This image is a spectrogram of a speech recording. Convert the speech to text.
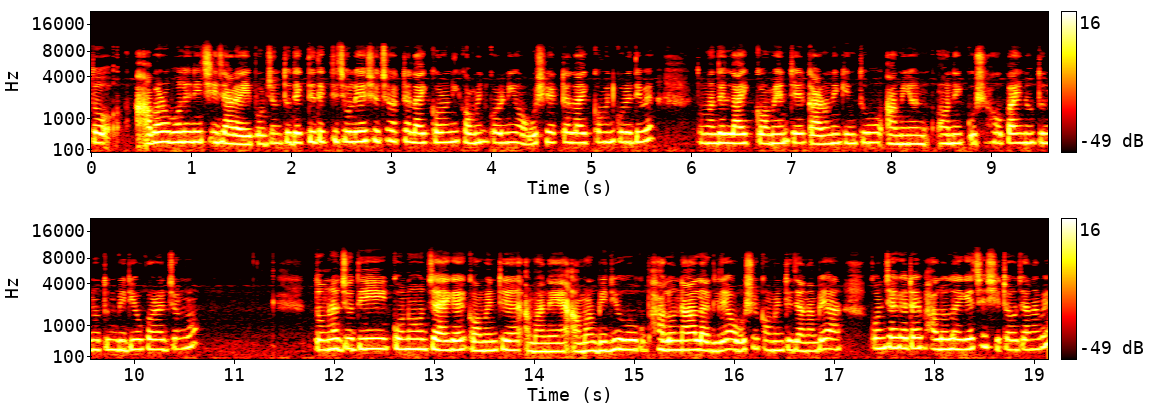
তো আবারও বলে নিচ্ছি, যারা এই পর্যন্ত দেখতে দেখতে চলে এসেছ, একটা লাইক করনি কমেন্ট করনি, অবশ্যই একটা লাইক কমেন্ট করে দিবে। তোমাদের লাইক কমেন্টের কারণে কিন্তু আমি অনেক উৎসাহ পাই নতুন নতুন ভিডিও করার জন্য। তোমরা যদি কোনো জায়গায় কমেন্টে মানে আমার ভিডিও ভালো না লাগলে অবশ্যই কমেন্টে জানাবে। আর কোন জায়গাটায় ভালো লেগেছে সেটাও জানাবে।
